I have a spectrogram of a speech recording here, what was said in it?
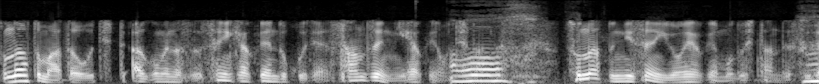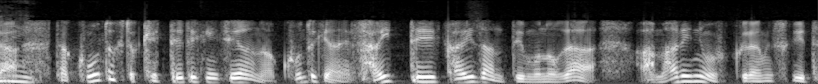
その後また落ちて、あ、ごめんなさい、1100円どころじゃない、3200円落ちたんです。その後2400円戻したんですが、はい、だこの時と決定的に違うのは、この時はね、最低改ざんっていうものがあまりにも膨らみすぎて、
